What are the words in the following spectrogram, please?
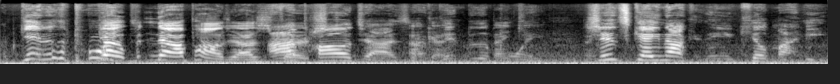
I'm getting to the point. go. But no, I apologize I first. apologize. I'm Okay, getting to the thank point. you. Shinsuke Nakamura. Then you killed my heat.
